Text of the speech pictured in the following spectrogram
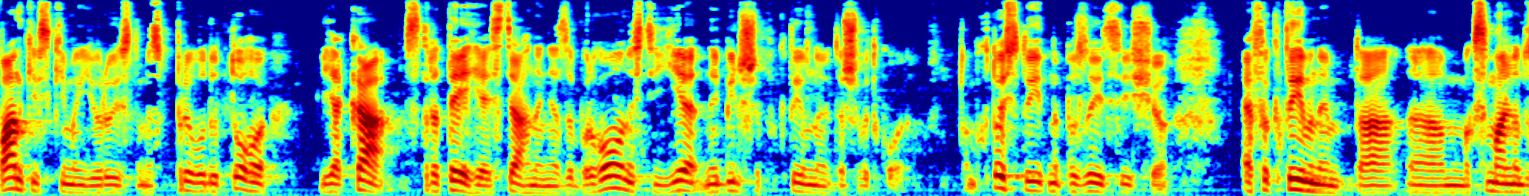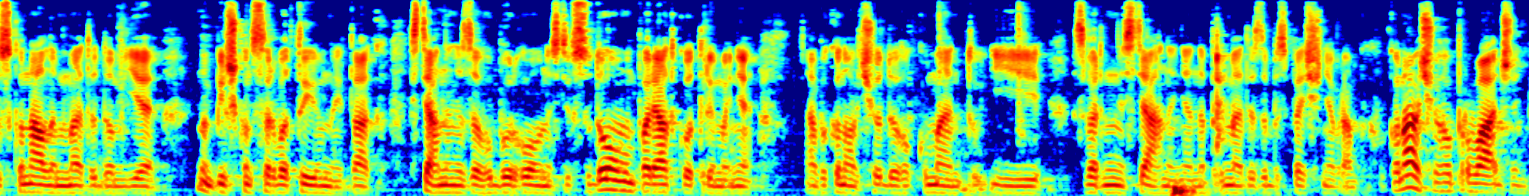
банківськими юристами з приводу того, яка стратегія стягнення заборгованості є найбільш ефективною та швидкою. Там хтось стоїть на позиції, що ефективним та е, максимально досконалим методом є ну, більш консервативний так, стягнення заборгованості в судовому порядку, отримання е, виконавчого документу і звернення стягнення на предмети забезпечення в рамках виконавчого провадження.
